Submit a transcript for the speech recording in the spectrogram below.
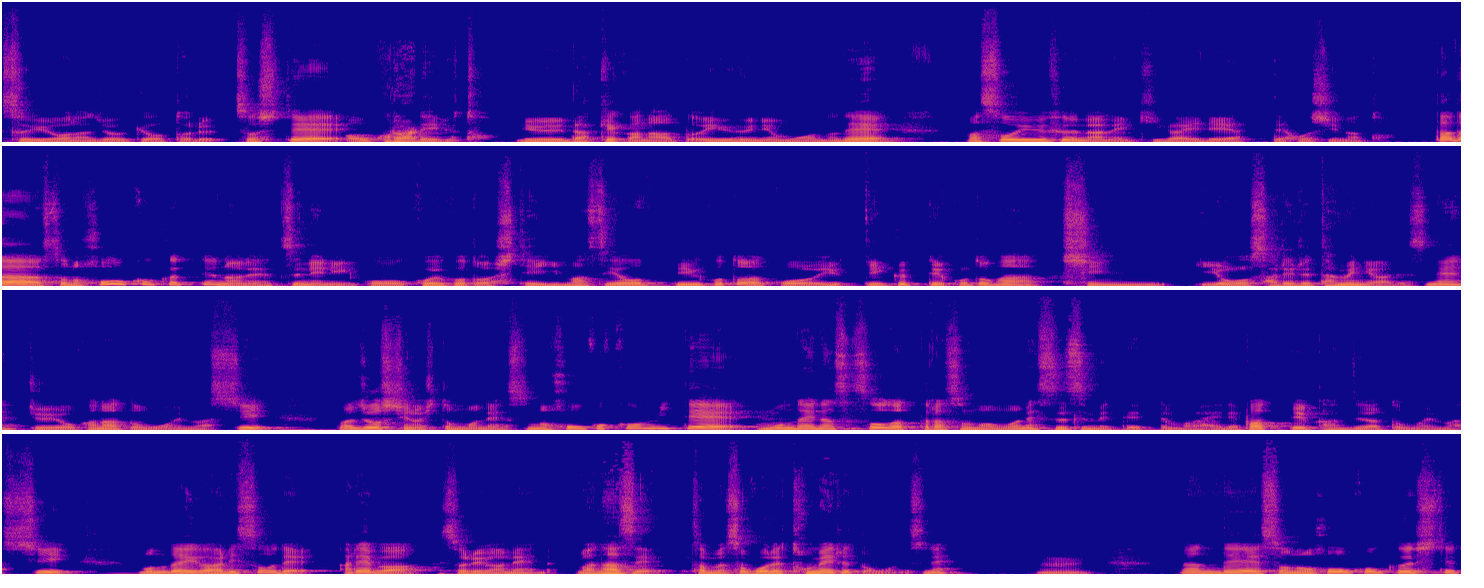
そういうような状況を取る。そして、怒られるというだけかなというふうに思うので、まあ、そういうふうなね、気概でやってほしいなと。ただ、その報告っていうのはね、常にこう、こういうことをしていますよっていうことはこう言っていくっていうことが信用されるためにはですね、重要かなと思いますし、まあ、上司の人もね、その報告を見て問題なさそうだったらそのままね、進めていってもらえればっていう感じだと思いますし、問題がありそうであれば、それがね、まあ、なぜ、多分そこで止めると思うんですね。うん。なんで、その報告して、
